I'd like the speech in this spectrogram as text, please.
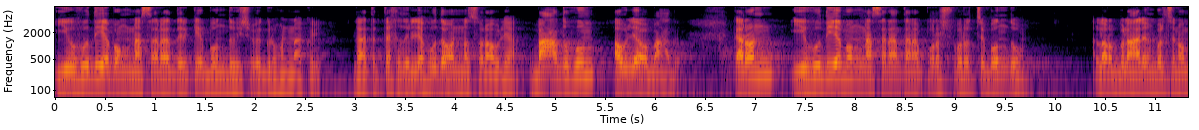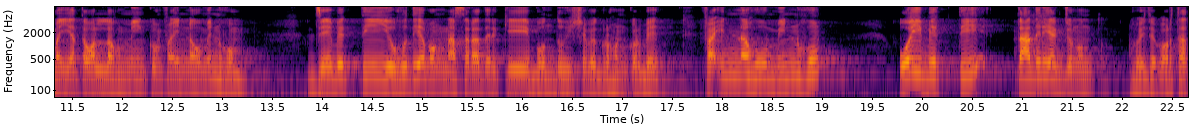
ইহুদি এবং নাসারাদেরকে বন্ধু হিসেবে গ্রহণ না করি। লা তাত্তাখিদুল ইয়াহুদা ওয়ান নাসারা আউলিয়া। আউলিয়া ও বাদ। কারণ ইহুদি এবং নাসারা তারা পরস্পর হচ্ছে বন্ধু। আল্লাহ রব্বুল্লাহ আলম বলছেন ওমাইয়া তাল্লাহ মিনকুম ফাইন্না মিনহুম। যে ব্যক্তি ইহুদি এবং নাসারাদেরকে বন্ধু হিসেবে গ্রহণ করবে, ফাইন্নাহু মিনহুম, ওই ব্যক্তি তাদেরই একজন অন্ত- হয়ে যাবে। অর্থাৎ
